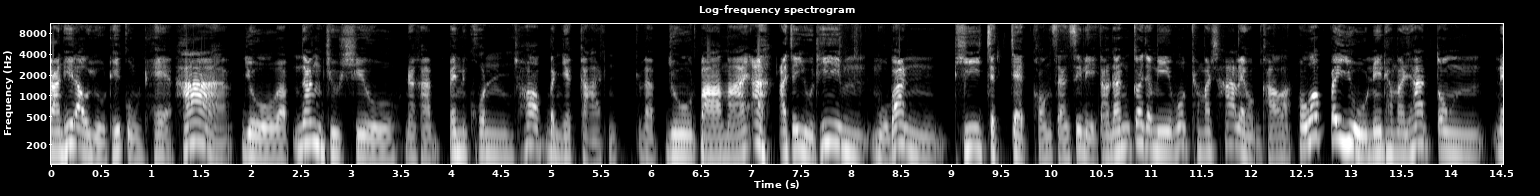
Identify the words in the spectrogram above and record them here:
การที่เราอยู่ที่กรุงเทพถ้าอยู่แบบนั่งชิวๆนะครับ เป็นคนชอบบรรยากาศแบบอยู่ป่าไม้อะอาจจะอยู่ที่หมู่บ้านทีเจ็ดเจ็ดของแสนสิริตอนนั้นก็จะมีพวกธรรมชาติอะไรของเขาอะเพราะว่าไปอยู่ในธรรมชาติตรงใน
